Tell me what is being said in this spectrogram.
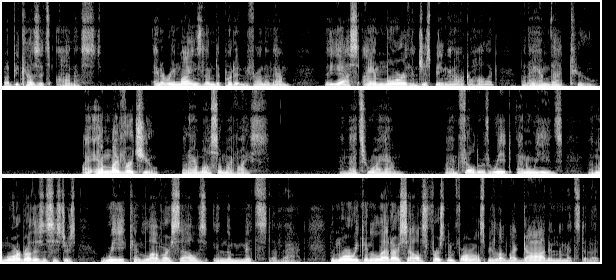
but because it's honest. And it reminds them to put it in front of them that yes, I am more than just being an alcoholic, but I am that too. I am my virtue, but I am also my vice. And that's who I am. I am filled with wheat and weeds. And the more, brothers and sisters, we can love ourselves in the midst of that. The more we can let ourselves, first and foremost, be loved by God in the midst of it,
